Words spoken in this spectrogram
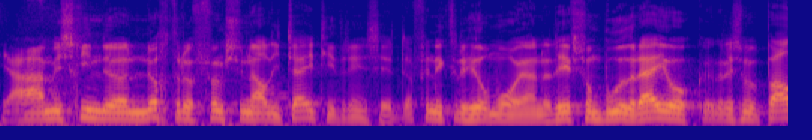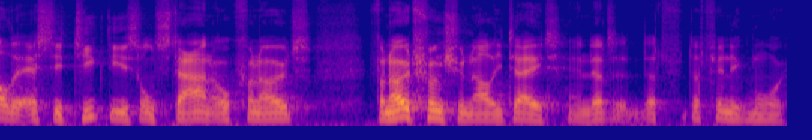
Ja, misschien de nuchtere functionaliteit die erin zit. Dat vind ik er heel mooi aan. Dat heeft zo'n boerderij ook. Er is een bepaalde esthetiek die is ontstaan ook vanuit, vanuit functionaliteit. En dat, dat, dat vind ik mooi.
